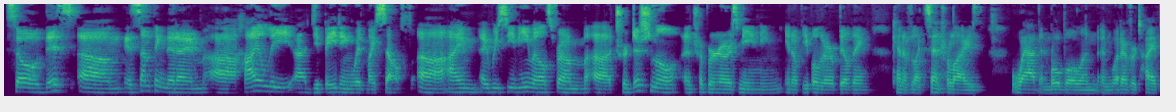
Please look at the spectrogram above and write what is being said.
so this um, is something that I'm uh, highly uh, debating with myself. Uh, i receive emails from uh, traditional entrepreneurs, meaning you know people that are building kind of like centralized web and mobile and, and whatever type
